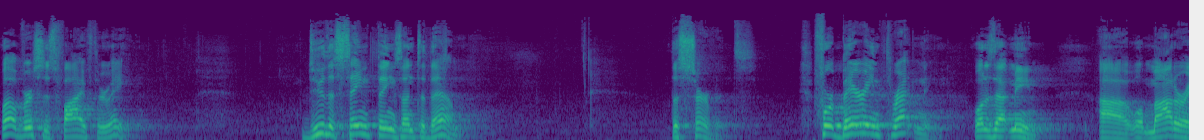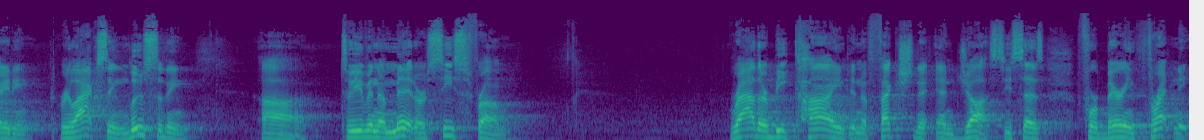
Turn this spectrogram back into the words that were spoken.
Well, verses 5 through 8. Do the same things unto them, the servants, forbearing, threatening. What does that mean? uh, well, moderating, relaxing, loosening, uh, to even omit or cease from. Rather, be kind and affectionate and just. He says, forbearing, threatening.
